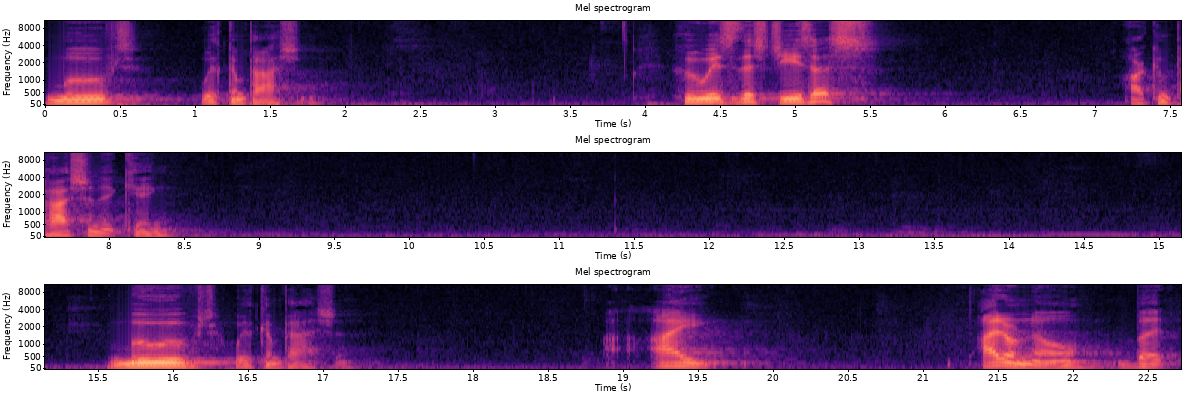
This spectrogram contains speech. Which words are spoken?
moved with compassion. Who is this Jesus? Our compassionate King. Moved with compassion. I, I don't know, but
